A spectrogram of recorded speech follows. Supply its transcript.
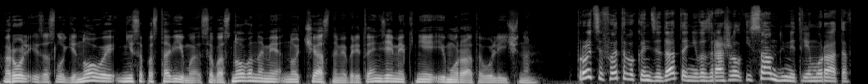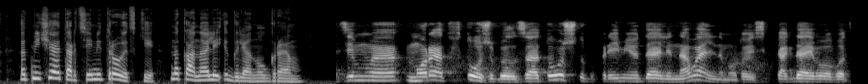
Роль и заслуги «Новой» несопоставимы с обоснованными, но частными претензиями к ней и Муратову лично. Против этого кандидата не возражал и сам Дмитрий Муратов, отмечает Артемий Троицкий на канале «И глянул Грэм». Тим Муратов тоже был за то, чтобы премию дали Навальному. То есть, когда его вот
